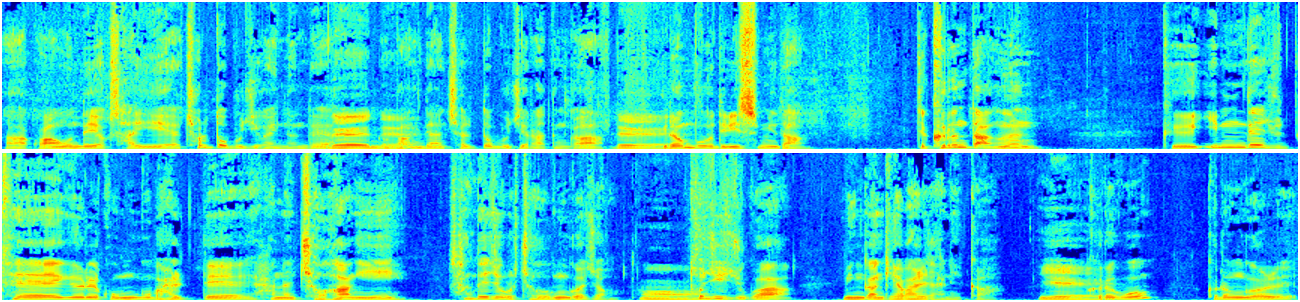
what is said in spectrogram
아, 광운대역 사이에 철도 부지가 있는데 네, 그 네. 방대한 철도 부지라든가 네. 이런 부분들이 있습니다. 이제 그런 땅은 그 임대주택을 공급할 때 하는 저항이 상대적으로 적은 거죠. 어. 토지주가 민간 개발자니까. 예. 그리고 그런 걸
